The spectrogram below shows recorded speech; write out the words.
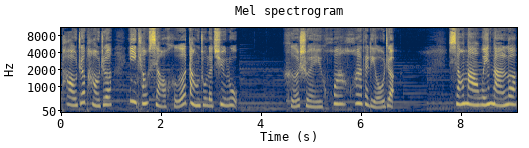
跑着跑着，一条小河挡住了去路，河水哗哗地流着。小马为难了，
